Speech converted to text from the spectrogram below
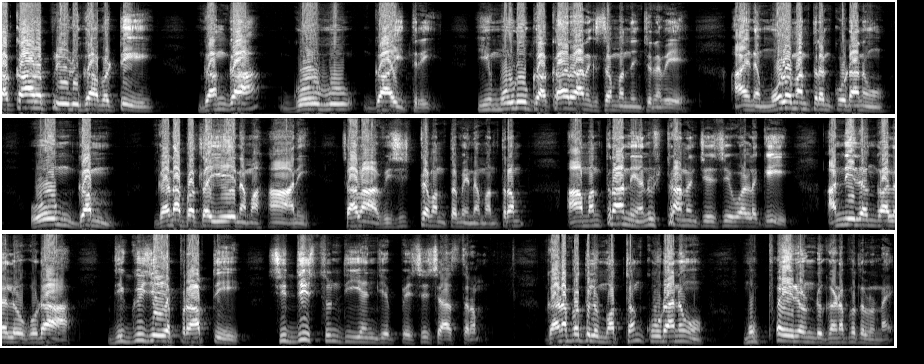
గకార ప్రియుడు కాబట్టి గంగా గోవు గాయత్రి ఈ మూడు గకారానికి సంబంధించినవే. ఆయన మూలమంత్రం కూడాను ఓం గం గణపతయే నమ అని చాలా విశిష్టవంతమైన మంత్రం. ఆ మంత్రాన్ని అనుష్ఠానం చేసే వాళ్ళకి అన్ని రంగాలలో కూడా దిగ్విజయ ప్రాప్తి సిద్ధిస్తుంది అని చెప్పేసి శాస్త్రం. గణపతులు మొత్తం కూడాను ముప్పై రెండు గణపతులు ఉన్నాయి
